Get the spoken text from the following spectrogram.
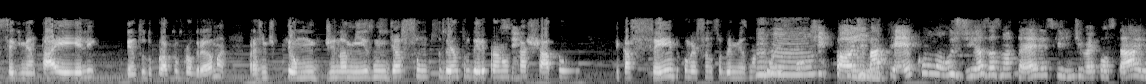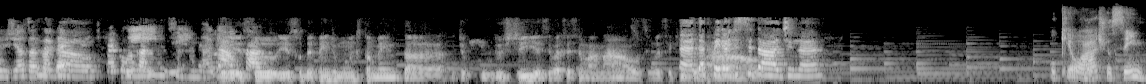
segmentar ele dentro do próprio programa, para a gente ter um dinamismo de assuntos dentro dele, para não Sim. ficar chato ficar sempre conversando sobre a mesma uhum. coisa. Que pode Sim. bater com os dias das matérias que a gente vai postar e os dias das legal. matérias que a gente vai colocar Sim, no Sim, legal. Isso, isso depende muito também da, de, dos dias, se vai ser semanal, se vai ser quinzenal. É, da periodicidade, né? O que eu acho, assim.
